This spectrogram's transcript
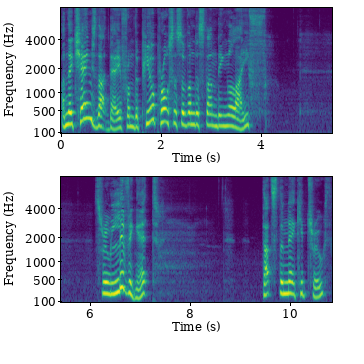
And they changed that day from the pure process of understanding life through living it. That's the naked truth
